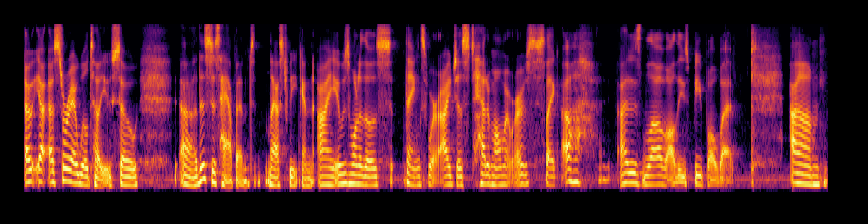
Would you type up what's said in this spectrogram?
Oh, yeah, a story I will tell you. So, uh, this just happened last week, and I it was one of those things where I just had a moment where I was just like, oh, I just love all these people. But um,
